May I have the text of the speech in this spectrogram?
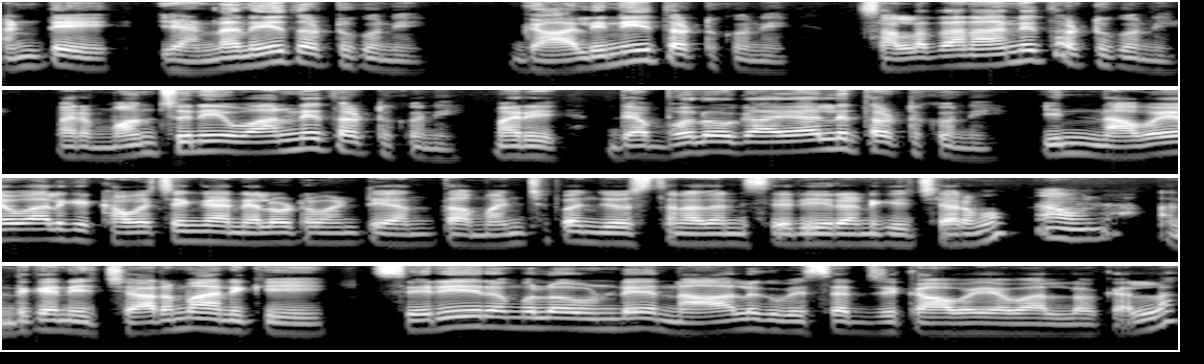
అంటే ఎండని తట్టుకుని గాలిని తట్టుకుని చల్లదనాన్ని తట్టుకుని మరి మంచుని వాన్ని తట్టుకుని మరి దెబ్బలో గాయాల్ని తట్టుకుని ఇన్ని అవయవాలకి కవచంగా నిలవటం అంటే అంత మంచి పని చేస్తున్నదండి శరీరానికి చర్మం. అవును. అందుకని ఈ చర్మానికి శరీరములో ఉండే నాలుగు విసర్జక అవయవాల్లో కల్లా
